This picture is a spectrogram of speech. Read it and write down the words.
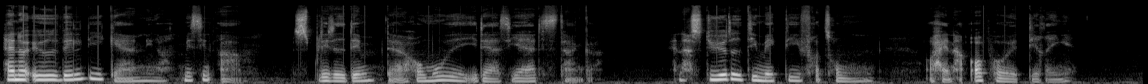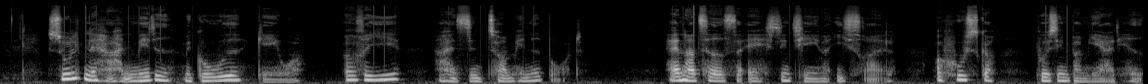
Han har øvet vældige gerninger med sin arm, splittet dem, der er hårdmodige i deres hjertes tanker. Han har styrtet de mægtige fra tronen, og han har ophøjet de ringe. Sultne har han mættet med gode gaver, og rige har han sendt tomhændet bort. Han har taget sig af sin tjener Israel og husker på sin barmhjertighed,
